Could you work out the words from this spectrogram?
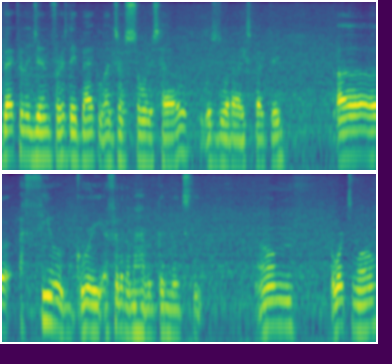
Back from the gym, first day back, legs are sore as hell, which is what I expected. Uh, I feel great. I feel like I'm gonna have a good night's sleep. Um, I work tomorrow.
